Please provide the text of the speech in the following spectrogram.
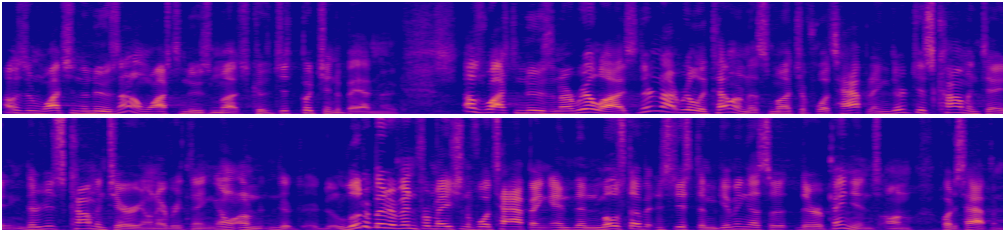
I was watching the news. I don't watch the news much because it just puts you in a bad mood. I was watching the news and I realized they're not really telling us much of what's happening. They're just commentating. They're just commentary on everything, on a little bit of information of what's happening, and then most of it is just them giving us a, their opinions on what has happened,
